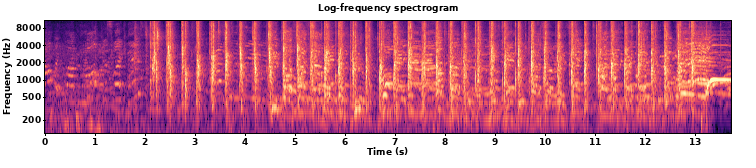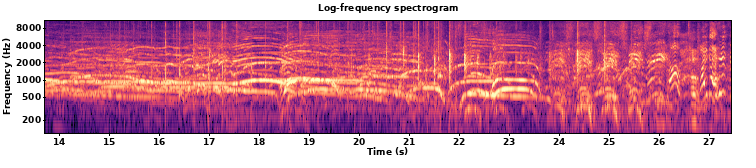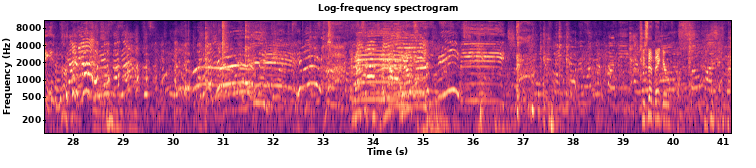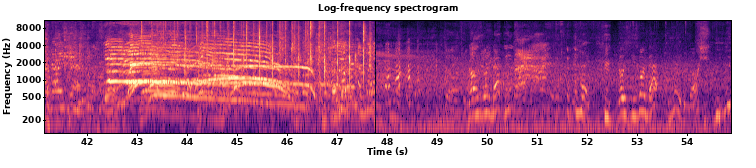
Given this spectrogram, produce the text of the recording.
She said thank you everyone. No, he's going back, dude. no, he's, he's going back. He's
